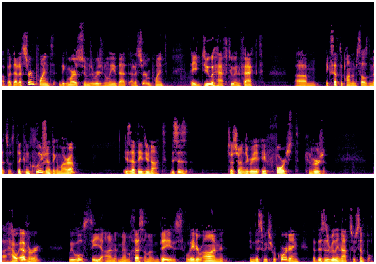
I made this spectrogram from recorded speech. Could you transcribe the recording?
Uh, but at a certain point, the Gemara assumes originally that at a certain point they do have to, in fact, um, accept upon themselves the mitzvahs. The conclusion of the Gemara is that they do not. This is, to a certain degree, a forced conversion. Uh, however, we will see on Memches Amam Beis later on in this week's recording that this is really not so simple.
